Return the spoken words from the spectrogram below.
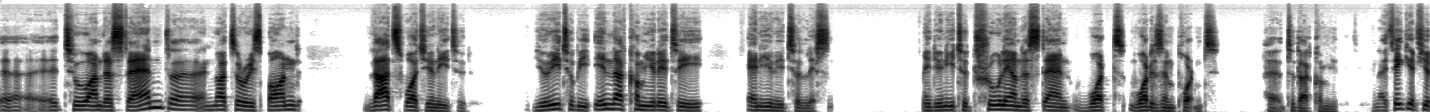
uh, to understand, not to respond. That's what you need to do. You need to be in that community and you need to listen. And you need to truly understand what what is important to that community. And I think if you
